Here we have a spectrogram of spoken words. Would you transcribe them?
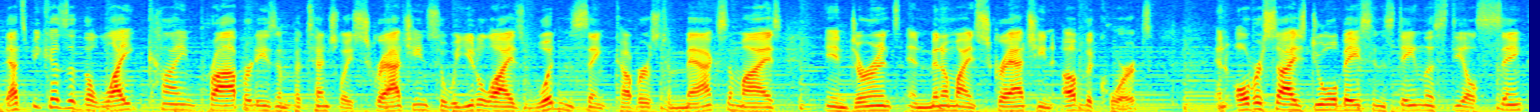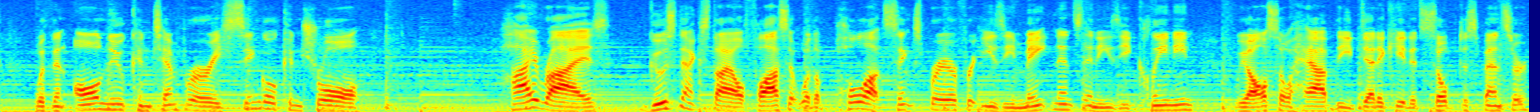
That's because of the light kind properties and potentially scratching, so we utilize wooden sink covers to maximize endurance and minimize scratching of the quartz an oversized dual basin stainless steel sink with an all new contemporary single control high rise gooseneck style faucet with a pull out sink sprayer for easy maintenance and easy cleaning. We also have the dedicated soap dispenser.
